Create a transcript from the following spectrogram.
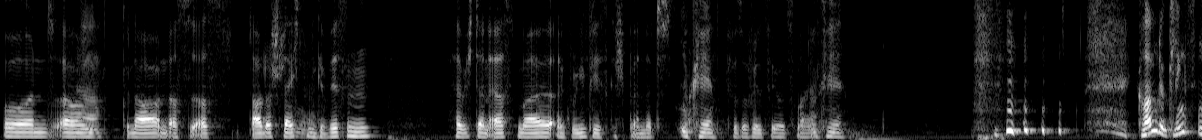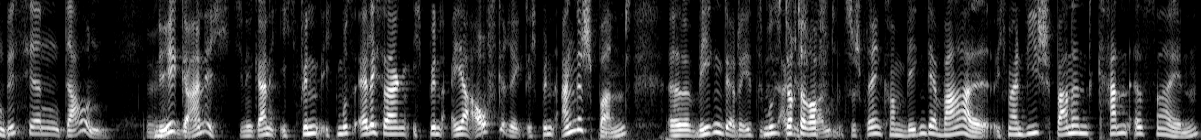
Und ähm, Ja. genau, und aus, aus lauter schlechtem Gewissen habe ich dann erstmal an Greenpeace gespendet Okay, für so viel CO2. okay. Komm, du klingst ein bisschen down. Nee, gar nicht. Nee, gar nicht. Ich bin, ich muss ehrlich sagen, ich bin eher aufgeregt. Ich bin angespannt, äh, wegen der, jetzt muss ich doch darauf angespannt? zu sprechen kommen, wegen der Wahl. Ich meine, wie spannend kann es sein?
